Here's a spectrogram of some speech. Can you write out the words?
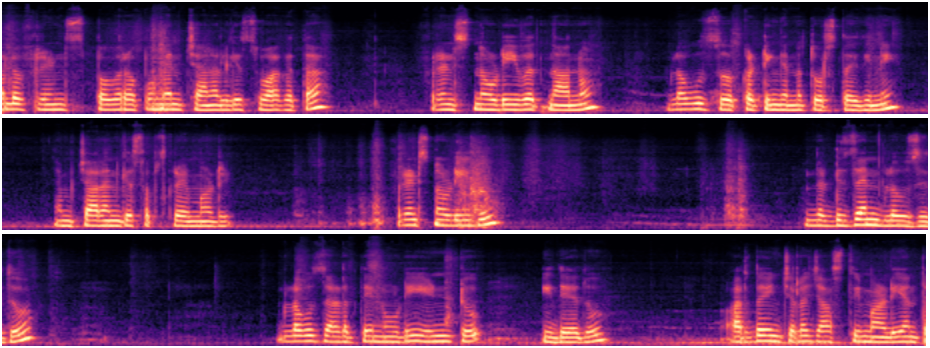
Hello friends power up women ಚಾನಲ್ಗೆ ಸ್ವಾಗತ. ಫ್ರೆಂಡ್ಸ್ ನೋಡಿ ಇವತ್ತು ನಾನು ಬ್ಲೌಸ್ ಕಟ್ಟಿಂಗನ್ನು ತೋರಿಸ್ತಾ ಇದ್ದೀನಿ. ನಮ್ಮ ಚಾನಲ್ಗೆ ಸಬ್ಸ್ಕ್ರೈಬ್ ಮಾಡಿ. ಫ್ರೆಂಡ್ಸ್ ನೋಡಿ ಇದು. ಒಂದು ಡಿಸೈನ್ ಬ್ಲೌಸ್ ಇದು. ಬ್ಲೌಸ್ ಅಳತೆ ನೋಡಿ ಎಂಟು ಇದೆ ಅದು. ಅರ್ಧ ಇಂಚೆಲ್ಲ ಜಾಸ್ತಿ ಮಾಡಿ ಅಂತ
